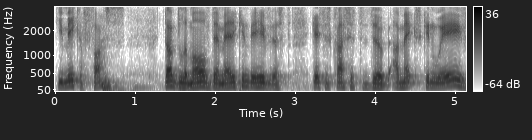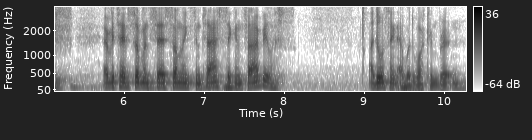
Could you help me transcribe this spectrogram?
You make a fuss. Doug Lemov, the American behaviorist, gets his classes to do a Mexican wave every time someone says something fantastic and fabulous. I don't think that would work in Britain.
